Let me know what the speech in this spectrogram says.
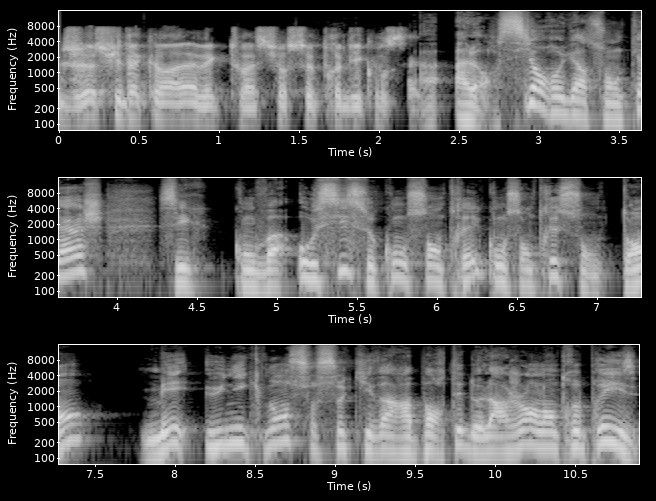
Je suis d'accord avec toi sur ce premier conseil. Ah, alors, si on regarde son cash, c'est qu'on va aussi se concentrer, concentrer son temps, mais uniquement sur ce qui va rapporter de l'argent à l'entreprise.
